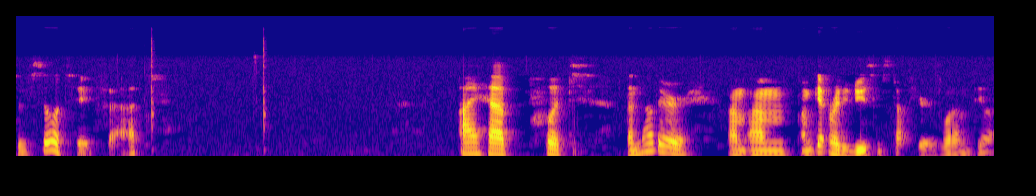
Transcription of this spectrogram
to facilitate that, I have put another. Um, um, I'm getting ready to do some stuff here. Is what I'm doing.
